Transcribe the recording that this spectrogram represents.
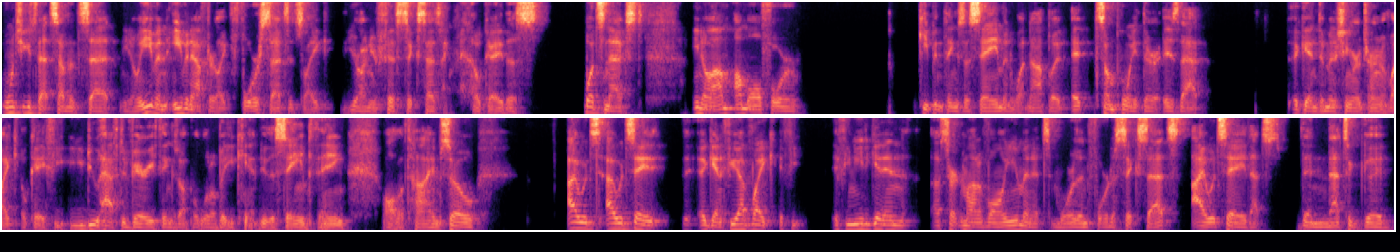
once you get to that seventh set, you know, even even after like four sets, it's like you're on your fifth, sixth set. Like, okay, this what's next? You know, I'm I'm all for keeping things the same and whatnot, but at some point there is that again diminishing return of like okay if you, you do have to vary things up a little bit you can't do the same thing all the time so i would i would say again if you have like if you if you need to get in a certain amount of volume and it's more than four to six sets i would say that's then that's a good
